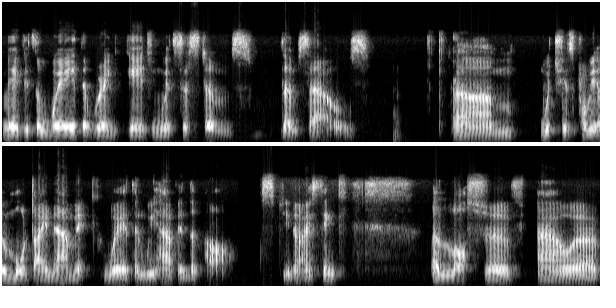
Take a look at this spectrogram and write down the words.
maybe the way that we're engaging with systems themselves um, which is probably a more dynamic way than we have in the past you know I think a lot of our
